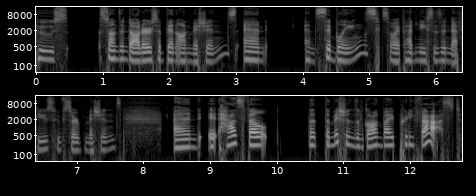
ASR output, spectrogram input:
whose sons and daughters have been on missions, and and siblings. So I've had nieces and nephews who've served missions. And it has felt that the missions have gone by pretty fast.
